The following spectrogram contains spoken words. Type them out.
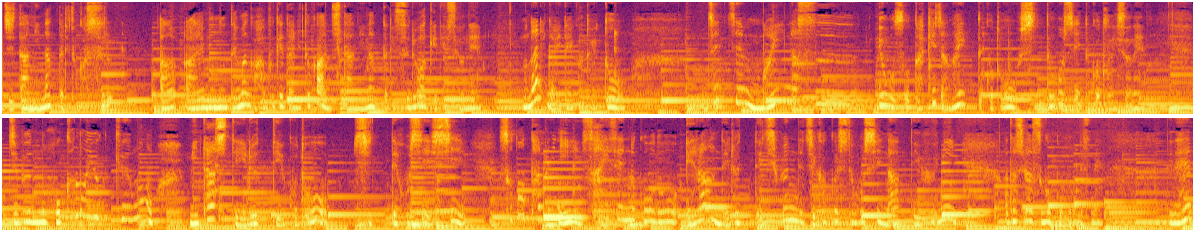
時短になったりとかするあの洗い物の手間が省けたりとか時短になったりするわけですよね。もう何が言いたいかというと全然マイナス要素だけじゃないってことを知ってほしいってことですよね。自分の他の欲求も満たしているっていうことを知ってほしいしそのために最善の行動を選んでるって自分で自覚してほしいなっていうふうに私はすごく思うんですね。でね。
